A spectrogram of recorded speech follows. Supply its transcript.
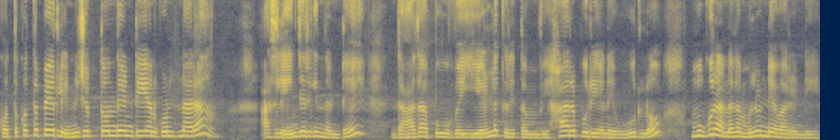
కొత్త కొత్త పేర్లు ఎన్ని చెప్తోందేంటి అనుకుంటున్నారా? అసలు ఏం జరిగిందంటే దాదాపు వెయ్యేళ్ళ క్రితం విహారపురి అనే ఊర్లో ముగ్గురు అన్నదమ్ములు ఉండేవారండి.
